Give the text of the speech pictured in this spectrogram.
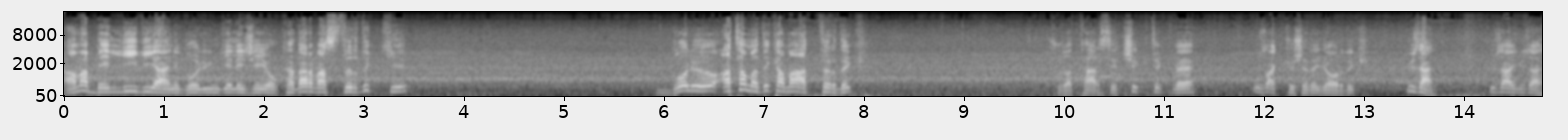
Ama belliydi yani golün geleceği o kadar bastırdık ki. Golü atamadık ama attırdık. Şurada terse çıktık ve uzak köşede gördük. Güzel. Güzel güzel.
